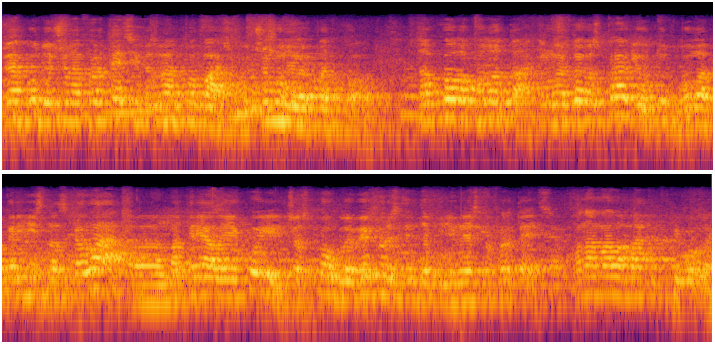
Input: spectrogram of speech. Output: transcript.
Вже будучи на фортеці, ми з вами побачимо, чому не випадково. Навколо було так. І можливо справді тут була первісна скала, матеріали якої частково були використані для будівництва фортеці. Вона мала мати такі воли.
